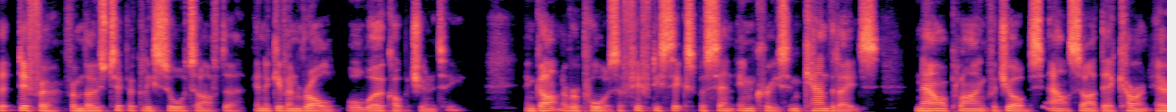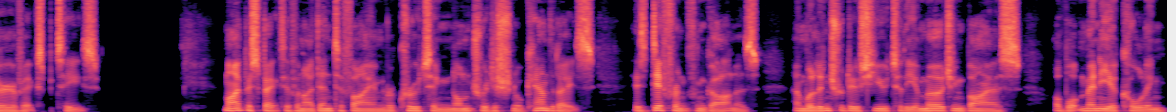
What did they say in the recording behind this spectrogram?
that differ from those typically sought after in a given role or work opportunity. And Gartner reports a 56% increase in candidates now applying for jobs outside their current area of expertise. My perspective on identifying and recruiting non traditional candidates is different from Gartner's and will introduce you to the emerging bias of what many are calling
